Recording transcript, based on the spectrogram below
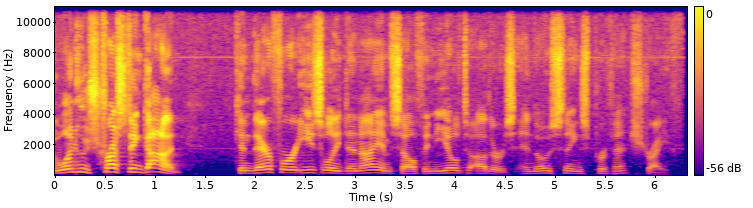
The one who's trusting God can therefore easily deny himself and yield to others, and those things prevent strife.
